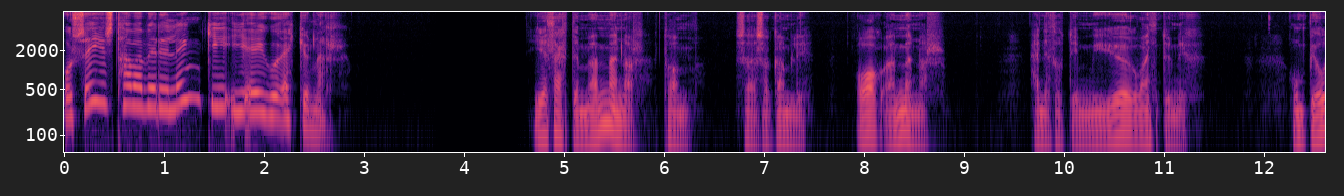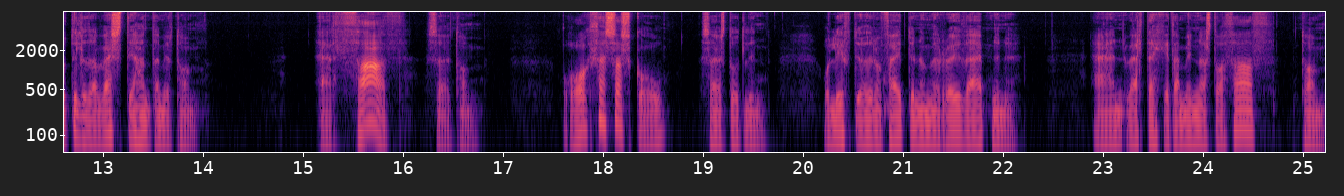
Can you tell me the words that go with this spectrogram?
og segist hafa verið lengi í eigu ekkunar. Ég þekkti mömmennar, Tom, sagði svo gamli, og ömmennar. Henni þótti mjög væntu um mig. Hún bjóti leta vesti handa mér, Tom. Er það, sagði Tom. Og þessa skó, sagði stóllin og lifti öðrum fætunum með rauða efninu. En verð ekkert að minnast á það, Tom.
